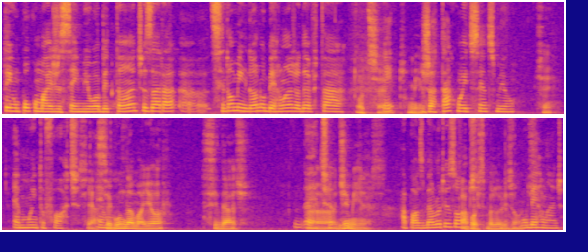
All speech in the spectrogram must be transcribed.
tem um pouco mais de 100 mil habitantes. Ara- ah, se não me engano, Uberlândia deve estar... 800 em- mil. Já está com 800 mil. Sim. É muito forte. Sim, a É segunda maior cidade É, tinha- de Minas, Após Belo Horizonte. após Belo Horizonte. Uberlândia.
